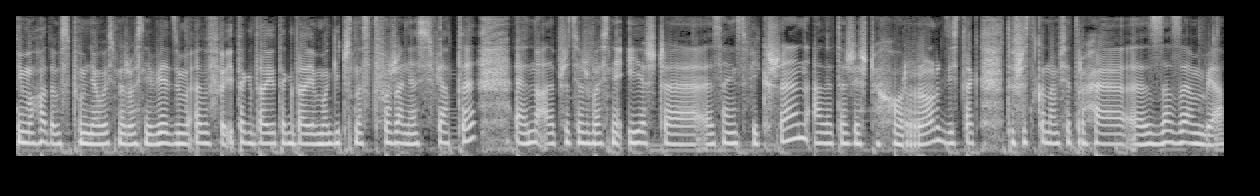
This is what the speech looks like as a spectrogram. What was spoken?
mimochodem wspomniałyśmy, że właśnie wiedźmy, elfy i tak dalej, i tak dalej, magiczne stworzenia, światy, e, no ale przecież właśnie i jeszcze science fiction, ale też jeszcze horror, gdzieś tak to wszystko nam się trochę e, zazębia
